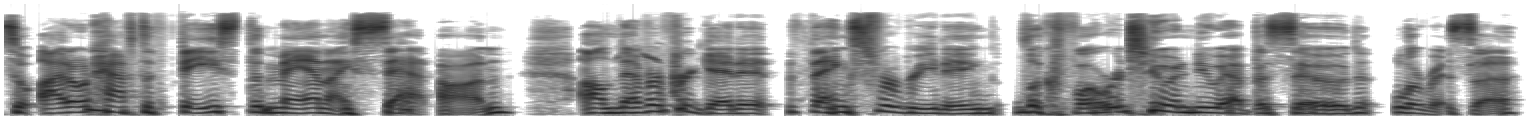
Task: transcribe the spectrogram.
so I don't have to face the man I sat on. I'll never forget it. Thanks for reading. Look forward to a new episode, Larissa.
